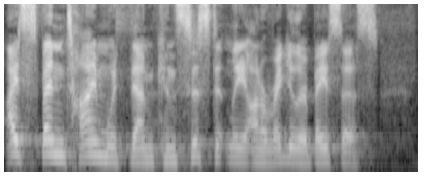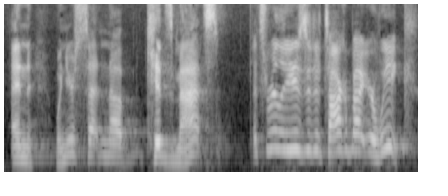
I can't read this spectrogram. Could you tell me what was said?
I spend time with them consistently on a regular basis. And when you're setting up kids' mats, it's really easy to talk about your week.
